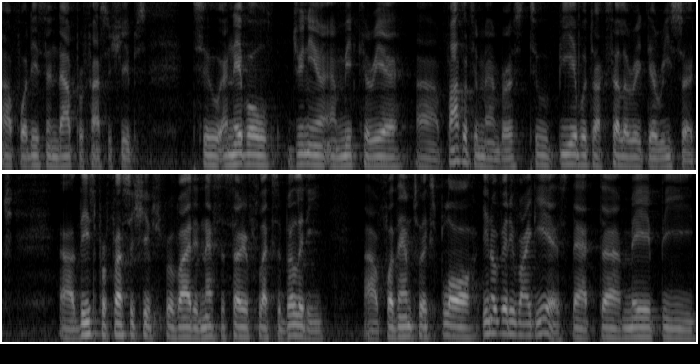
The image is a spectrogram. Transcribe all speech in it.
uh, for these endowed professorships to enable junior and mid-career uh, faculty members to be able to accelerate their research. Uh, these professorships provide the necessary flexibility uh, for them to explore innovative ideas that uh, may be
